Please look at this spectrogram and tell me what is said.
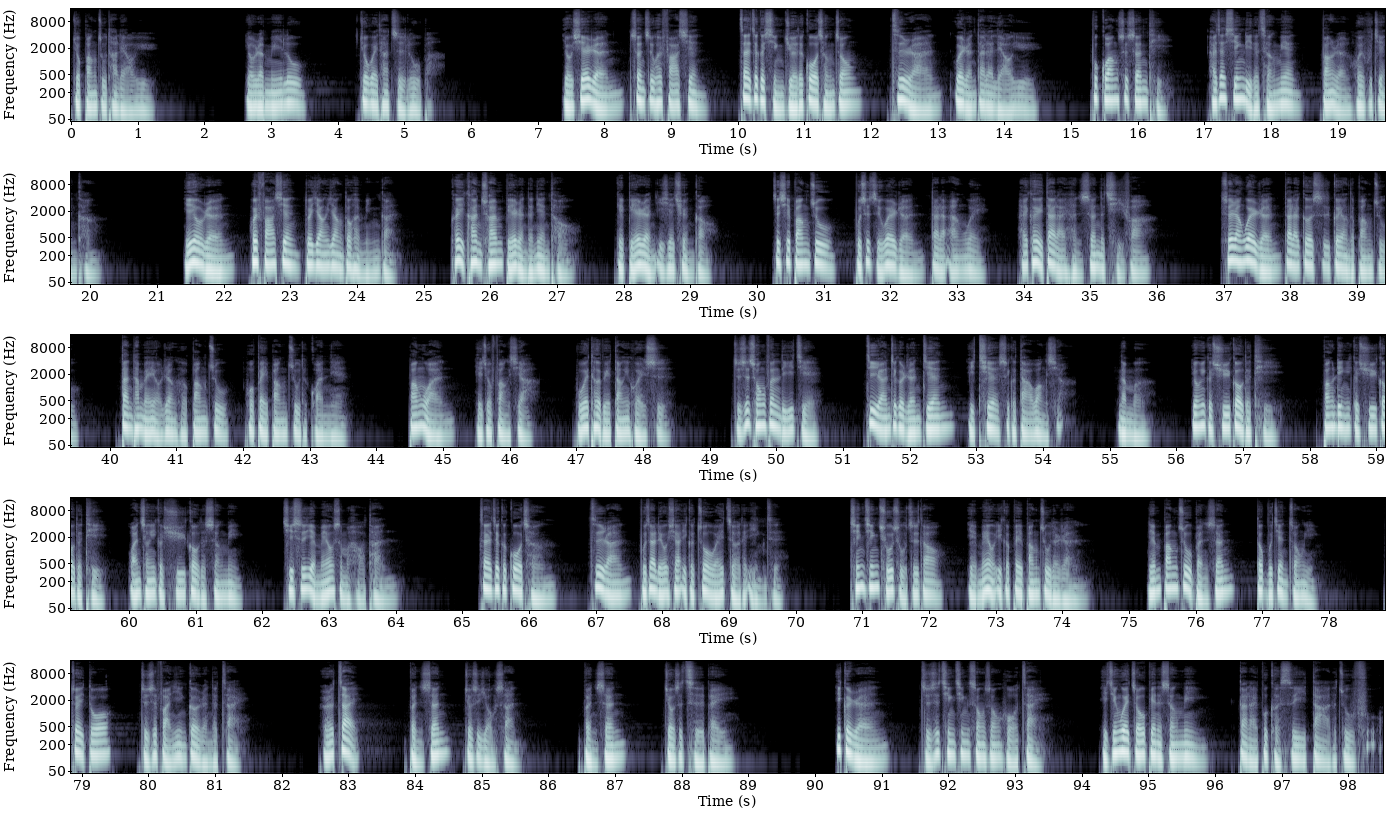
就帮助他疗愈。有人迷路，就为他指路吧。有些人甚至会发现，在这个醒觉的过程中，自然为人带来疗愈，不光是身体，还在心理的层面帮人恢复健康。也有人会发现，对样样都很敏感，可以看穿别人的念头，给别人一些劝告。这些帮助不是只为人带来安慰，还可以带来很深的启发。虽然为人带来各式各样的帮助，但他没有任何帮助或被帮助的观念。帮完也就放下，不会特别当一回事，只是充分理解，既然这个人间一切是个大妄想，那么用一个虚构的体帮另一个虚构的体。完成一个虚构的生命，其实也没有什么好谈。在这个过程，自然不再留下一个作为者的影子。清清楚楚知道，也没有一个被帮助的人，连帮助本身都不见踪影，最多只是反映个人的在，而在本身就是友善，本身就是慈悲。一个人只是轻轻松松活在，已经为周边的生命带来不可思议大的祝福。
